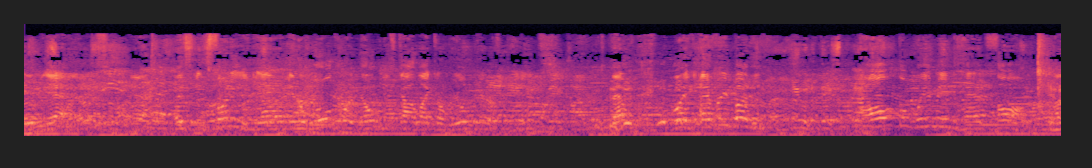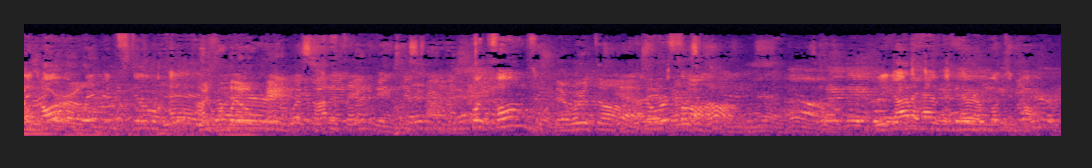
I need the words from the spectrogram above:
It- Yeah, yeah. It's, it's funny in, in a world where nobody's got like a real pair of pants. That like everybody, all the women had thongs. Like all the women still had, Underwear was not a thing during this time. but thongs were. They're worth all. Yeah. There were thongs. We gotta have the harem looking hard.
